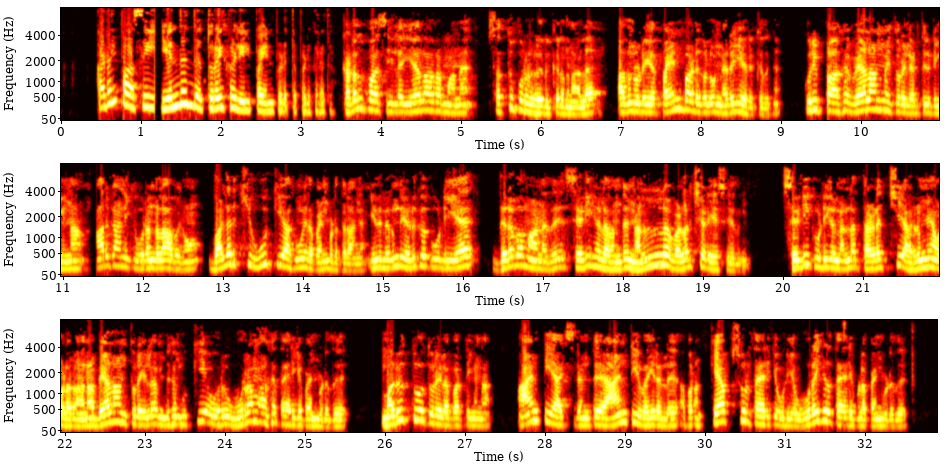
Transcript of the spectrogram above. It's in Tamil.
கடல் பாசி எந்தெந்த துறைகளில் பயன்படுத்தப்படுகிறது? கடல் பாசியில ஏராளமான சத்து பொருள்கள் இருக்கிறதுனால அதனுடைய பயன்பாடுகளும் நிறைய இருக்குதுங்க. குறிப்பாக வேளாண்மை துறையில எடுத்துக்கிட்டீங்கன்னா ஆர்கானிக் உரங்களாகவும் வளர்ச்சி ஊக்கியாகவும் இதை பயன்படுத்துறாங்க. இதுல இருந்து எடுக்கக்கூடிய திரவமானது செடிகளை வந்து நல்ல வளர்ச்சி அடைய செய்யுது. செடி கொடிகள் நல்லா தழைச்சி அருமையா வளரும். அதனால வேளாண் துறையில மிக முக்கிய ஒரு உரமாக தயாரிக்க பயன்படுது. மருத்துவ துறையில பாத்தீங்கன்னா ஆன்டி ஆக்சிடென்ட் ஆன்டி வைரல் அப்புறம் கேப்சூல் தயாரிக்கக்கூடிய உரைகள் தயாரிப்புல பயன்படுது.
